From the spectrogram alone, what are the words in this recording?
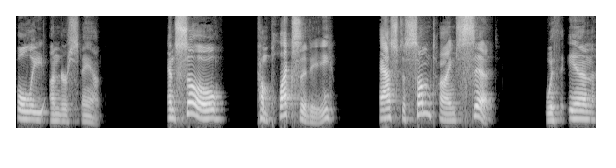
fully understand. And so, complexity has to sometimes sit within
